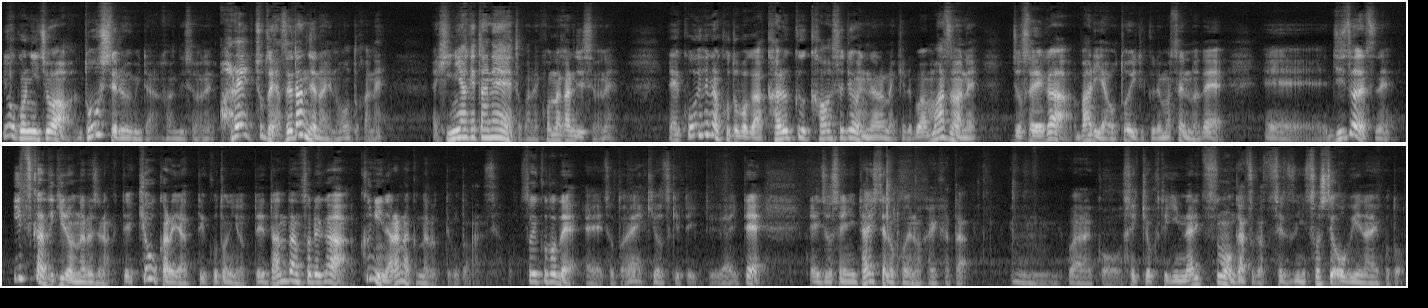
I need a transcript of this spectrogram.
ようこんにちは。どうしてる？みたいな感じですよねあれ？ちょっと痩せたんじゃないの？とかね日に焼けたねとかね。こんな感じですよね。えこういうふうな言葉が軽く交わせるようにならなければまずはね女性がバリアを解いてくれませんので、えー、実はですねいつかできるようになるじゃなくて今日からやっていくことによってだんだんそれが苦にならなくなるってことなんですよ。そういうことで、えー、ちょっとね気をつけていっていただいて、え、女性に対しての声のかけ方うんはこう積極的になりつつもガツガツせずにそして怯えないこと。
